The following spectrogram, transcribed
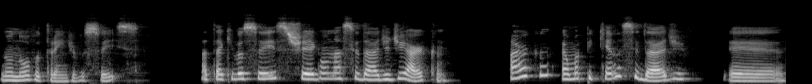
no novo trem de vocês, até que vocês chegam na cidade de Arkham. Arkham é uma pequena cidade é,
